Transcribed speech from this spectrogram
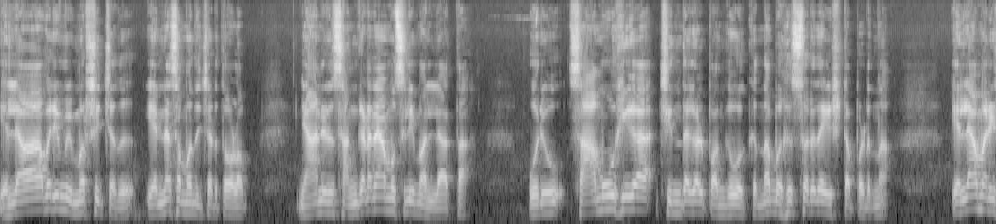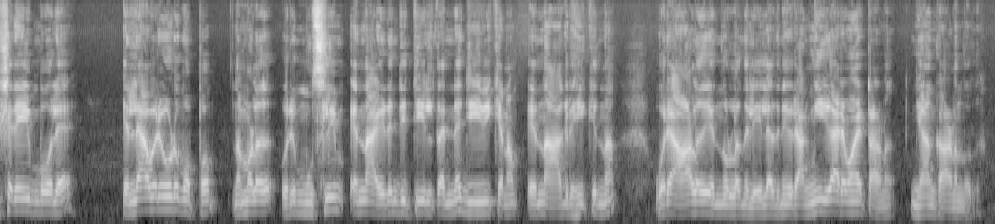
എല്ലാവരും വിമർശിച്ചത് എന്നെ സംബന്ധിച്ചിടത്തോളം ഞാനൊരു സംഘടനാ മുസ്ലിം അല്ലാത്ത ഒരു സാമൂഹിക ചിന്തകൾ പങ്കുവെക്കുന്ന ബഹുസ്വരത ഇഷ്ടപ്പെടുന്ന എല്ലാ മനുഷ്യരെയും പോലെ എല്ലാവരോടുമൊപ്പം നമ്മൾ ഒരു മുസ്ലിം എന്ന ഐഡന്റിറ്റിയിൽ തന്നെ ജീവിക്കണം എന്ന് ആഗ്രഹിക്കുന്ന ഒരാൾ എന്നുള്ള നിലയിൽ അതിനെ ഒരു അംഗീകാരമായിട്ടാണ് ഞാൻ കാണുന്നത്.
